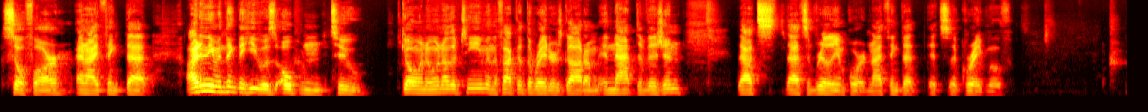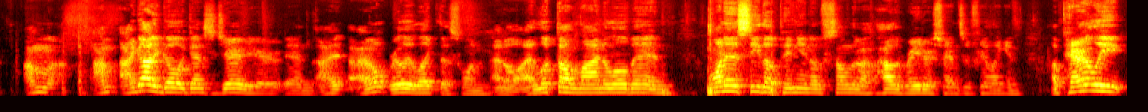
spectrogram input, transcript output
so far and I think that I didn't even think that he was open to going to another team and the fact that the Raiders got him in that division, that's that's really important. I think that it's a great move. I'm I'm I gotta go against Jared here, and I I don't really like this one at all. I looked online a little bit and wanted to see the opinion of some of the how the Raiders fans are feeling, and apparently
